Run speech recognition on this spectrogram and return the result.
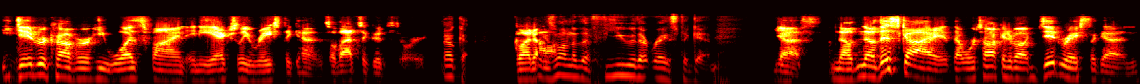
he did recover he was fine and he actually raced again so that's a good story Okay. but uh, He's one of the few that raced again. Yes. No, no, this guy that we're talking about did race again,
